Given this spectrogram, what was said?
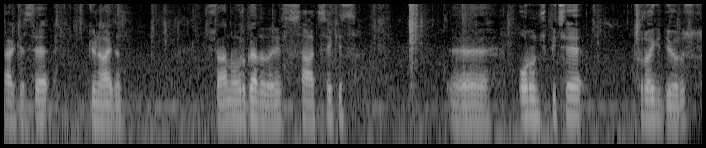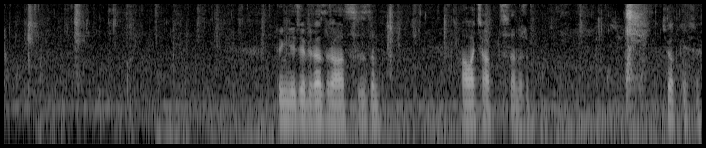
Herkese günaydın. Şu an Urga'dayız. Saat 8. Ee, Orange Beach'e tura gidiyoruz. Dün gece biraz rahatsızdım. Hava çarptı sanırım. Çok yaşa.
